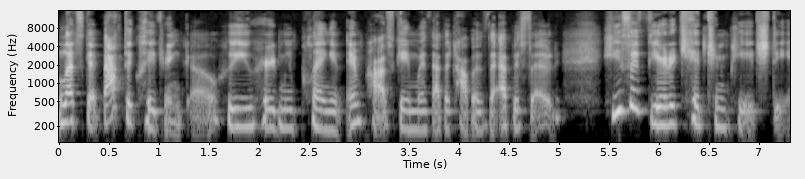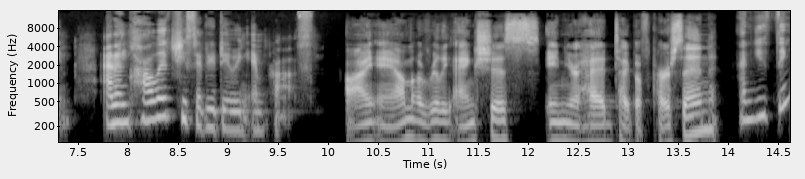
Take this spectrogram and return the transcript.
Let's get back to Clay Drinko, who you heard me playing an improv game with at the top of the episode. He's a theater kitchen PhD, and in college he started doing improv. I am a really anxious, in your head type of person. And you think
